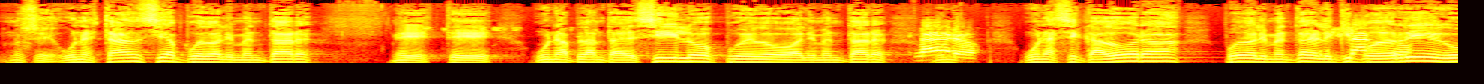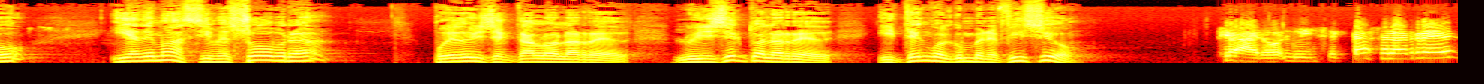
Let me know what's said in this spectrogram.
no sé, una estancia, puedo alimentar este, una planta de silos, puedo alimentar una, secadora, puedo alimentar el equipo de riego y además si me sobra, puedo inyectarlo a la red. Lo inyecto a la red y tengo algún beneficio. Claro, lo inyectas a la red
